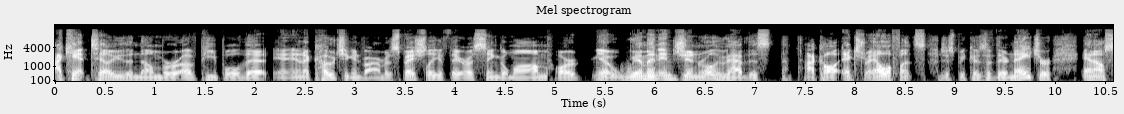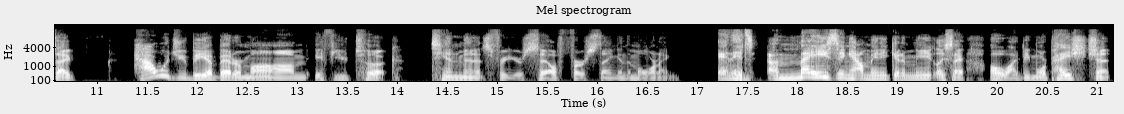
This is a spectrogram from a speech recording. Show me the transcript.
I can't tell you the number of people that in a coaching environment, especially if they're a single mom or, you know, women in general who have this, I call extra elephants just because of their nature. And I'll say, how would you be a better mom if you took 10 minutes for yourself first thing in the morning? And it's amazing how many can immediately say oh i'd be more patient.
